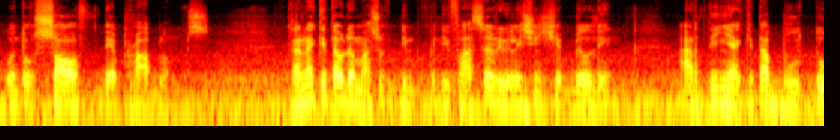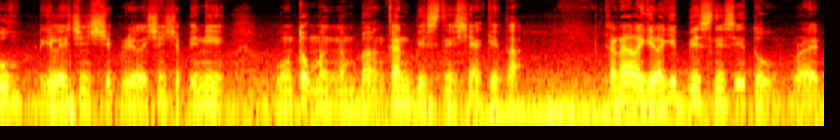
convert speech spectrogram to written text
untuk solve their problems. Karena kita udah masuk di, di fase relationship building Artinya kita butuh relationship-relationship ini untuk mengembangkan bisnisnya kita. Karena lagi-lagi bisnis itu, right?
